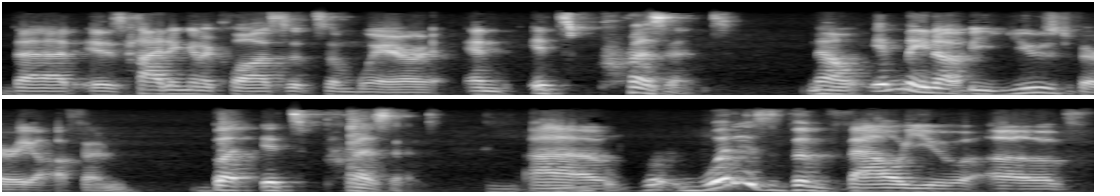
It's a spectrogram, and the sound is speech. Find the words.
that is hiding in a closet somewhere and it's present. Now, it may not be used very often, but it's present. Mm-hmm. Uh, what is the value of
